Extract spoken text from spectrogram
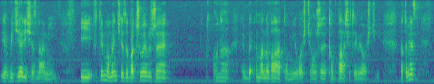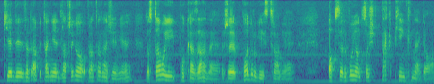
jakby dzieli się z nami. I w tym momencie zobaczyłem, że ona jakby emanowała tą miłością, że kąpała się w tej miłości. Natomiast kiedy zadała pytanie, dlaczego wraca na Ziemię, zostało jej pokazane, że po drugiej stronie, obserwując coś tak pięknego,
